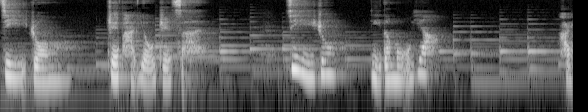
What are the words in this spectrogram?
记忆中这把油纸伞，记忆中你的模样。还有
